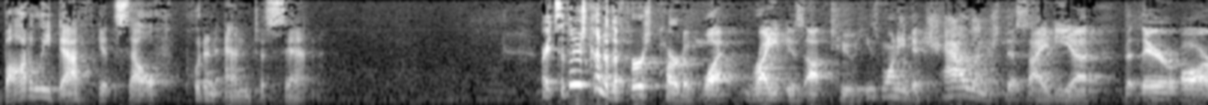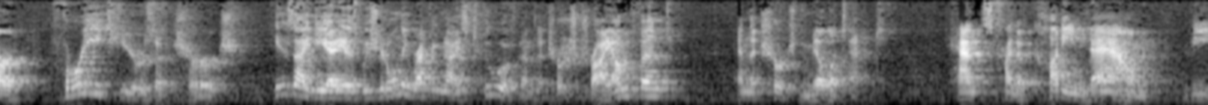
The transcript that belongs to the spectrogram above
bodily death itself put an end to sin. All right, so there's kind of the first part of what Wright is up to. He's wanting to challenge this idea that there are three tiers of church. His idea is we should only recognize two of them the church triumphant and the church militant. Hence, kind of cutting down the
